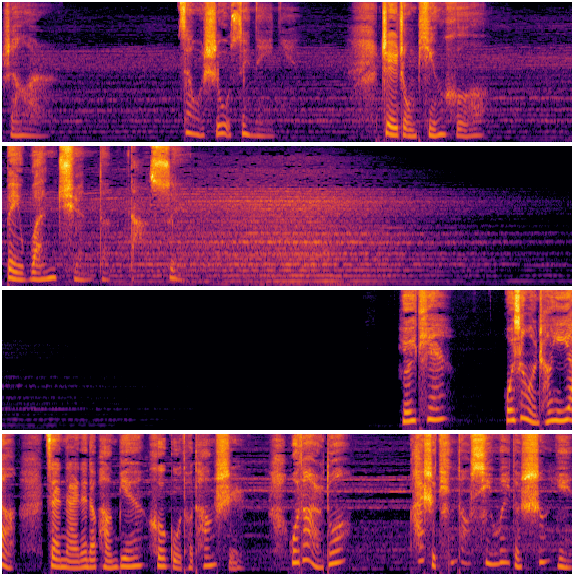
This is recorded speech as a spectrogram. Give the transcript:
然而，在我十五岁那一年，这种平和被完全的打碎。有一天，我像往常一样在奶奶的旁边喝骨头汤时，我的耳朵开始听到细微的声音。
